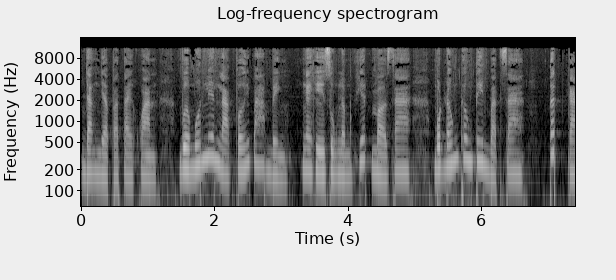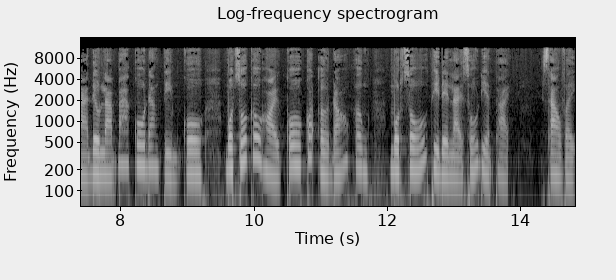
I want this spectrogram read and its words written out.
Đăng nhập vào tài khoản, vừa muốn liên lạc với ba mình, ngay khi dùng lầm khiết mở ra, một đống thông tin bật ra. Tất cả đều là ba cô đang tìm cô. Một số câu hỏi cô có ở đó không? Một số thì để lại số điện thoại. Sao vậy?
